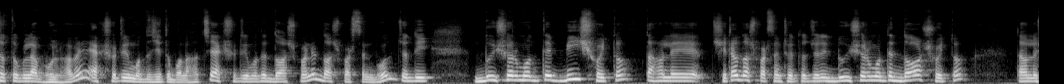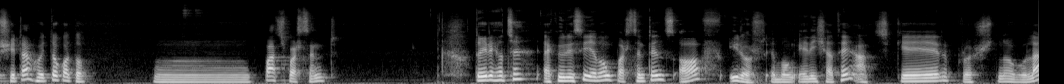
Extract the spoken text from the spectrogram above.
যতগুলা ভুল হবে, একশোটির মধ্যে যেহেতু বলা হচ্ছে, একশোটির মধ্যে দশ মানে দশ পার্সেন্ট ভুল। যদি দুইশোর মধ্যে বিশ হইতো, তাহলে সেটাও দশ পার্সেন্ট হইতো। যদি দুইশোর মধ্যে দশ হইতো তাহলে সেটা হয়তো কত? পাঁচ পার্সেন্ট। তো এটা হচ্ছে অ্যাকুরেসি এবং পার্সেন্টেজ অফ ইরোর এবং এরই সাথে আজকের প্রশ্নগুলা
